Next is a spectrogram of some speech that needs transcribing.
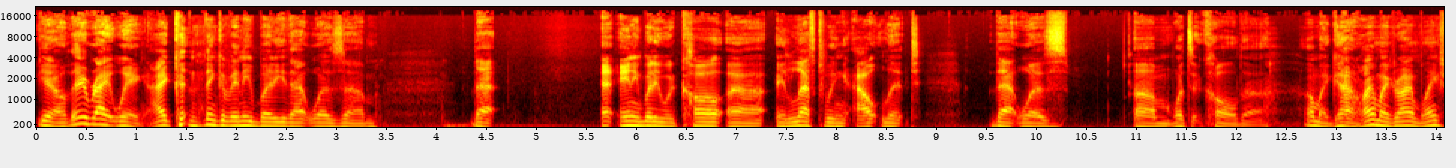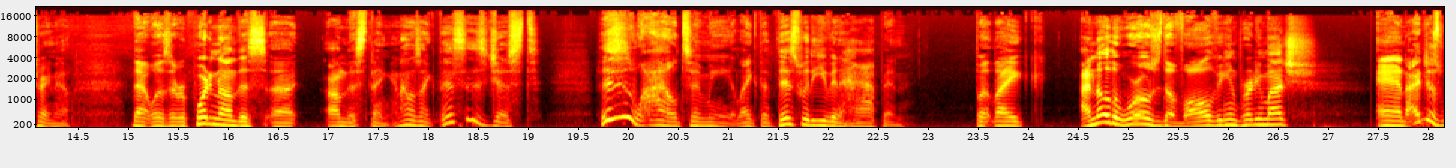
you know they right wing. I couldn't think of anybody that was um, that anybody would call uh, a left wing outlet that was um, what's it called? Uh, oh my god, why am I drawing blanks right now? That was uh, reporting on this uh, on this thing, and I was like, this is just this is wild to me. Like that this would even happen, but like I know the world's devolving pretty much, and I just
